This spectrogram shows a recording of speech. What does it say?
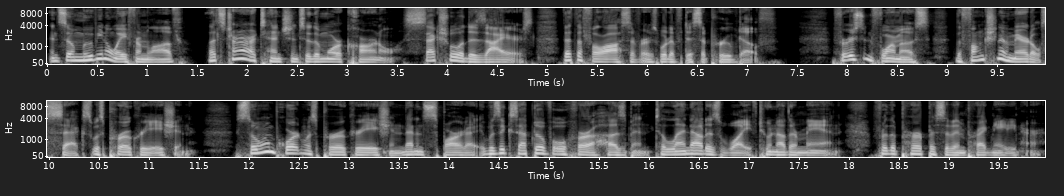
And so, moving away from love, let's turn our attention to the more carnal, sexual desires that the philosophers would have disapproved of. First and foremost, the function of marital sex was procreation. So important was procreation that in Sparta it was acceptable for a husband to lend out his wife to another man for the purpose of impregnating her,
